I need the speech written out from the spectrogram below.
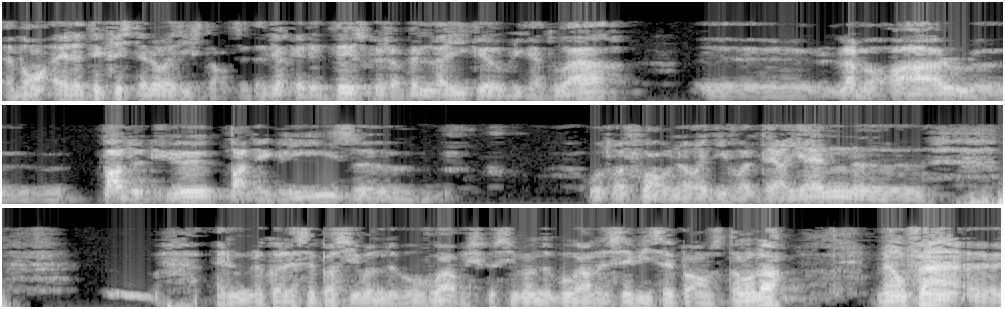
Eh bon, elle était christiano-résistante, c'est-à-dire qu'elle était ce que j'appelle laïque et obligatoire, euh, la morale, euh, pas de Dieu, pas d'église. Euh, autrefois, on aurait dit voltairienne. elle ne connaissait pas Simone de Beauvoir, puisque Simone de Beauvoir ne sévissait pas en ce temps-là. Mais enfin,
